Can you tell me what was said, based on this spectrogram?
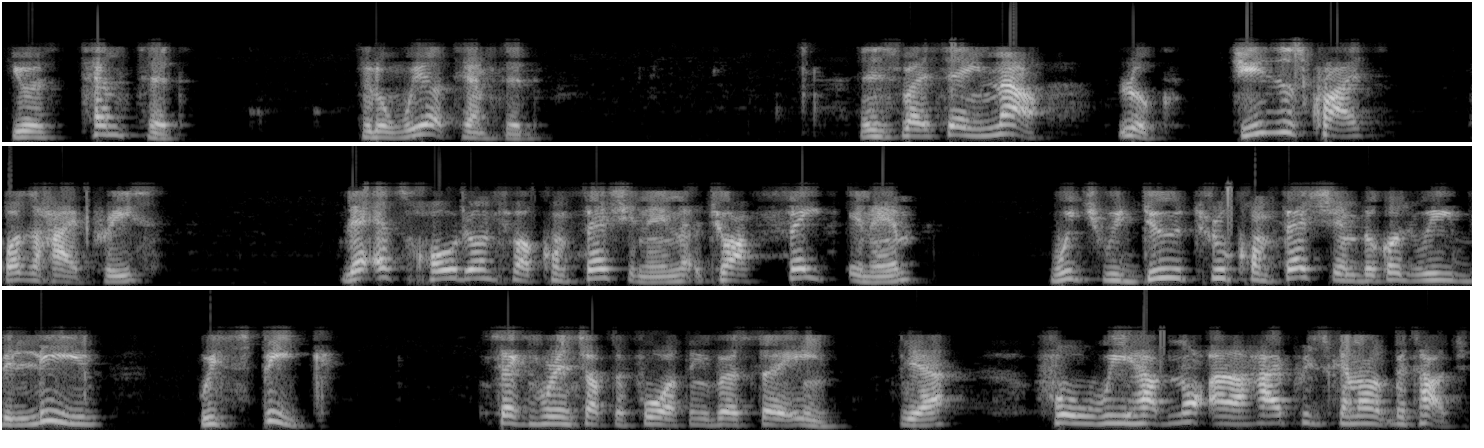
He was tempted. You know, we are tempted. And it's by saying, now, look, Jesus Christ was a high priest. Let us hold on to our confession, in, to our faith in Him, which we do through confession because we believe, we speak. Second Corinthians chapter 4, I think verse 13. Yeah? For we have not a high priest cannot be touched.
